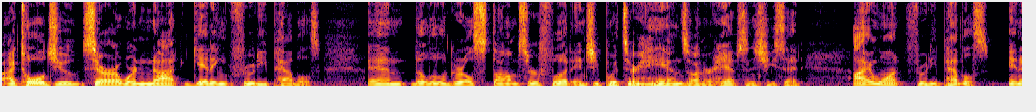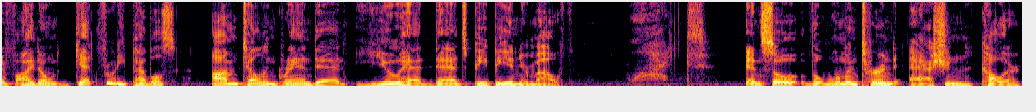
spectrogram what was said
I told you, Sarah, we're not getting fruity pebbles. And the little girl stomps her foot and she puts her hands on her hips and she said, "I want fruity pebbles. And if I don't get fruity pebbles, I'm telling Granddad you had Dad's pee-pee in your mouth." What? And so the woman turned ashen color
